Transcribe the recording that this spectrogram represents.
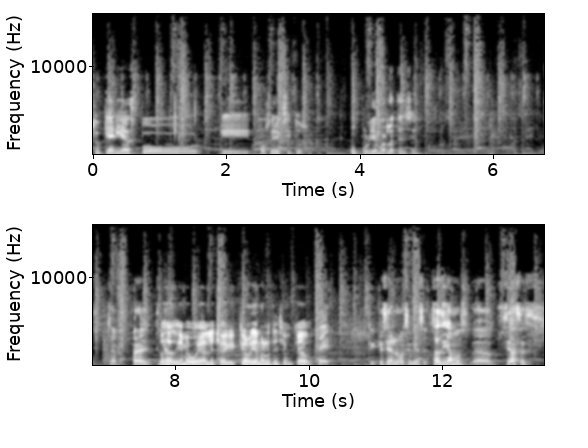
¿Tú qué harías por, que, por ser exitoso? O por llamar la atención. O sea, para el... O sea, que me voy al hecho de que quiero llamar la atención, ¿qué hago? Sí. ¿Qué, qué sería lo máximo que hacer? O sea, digamos, ah, si haces...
